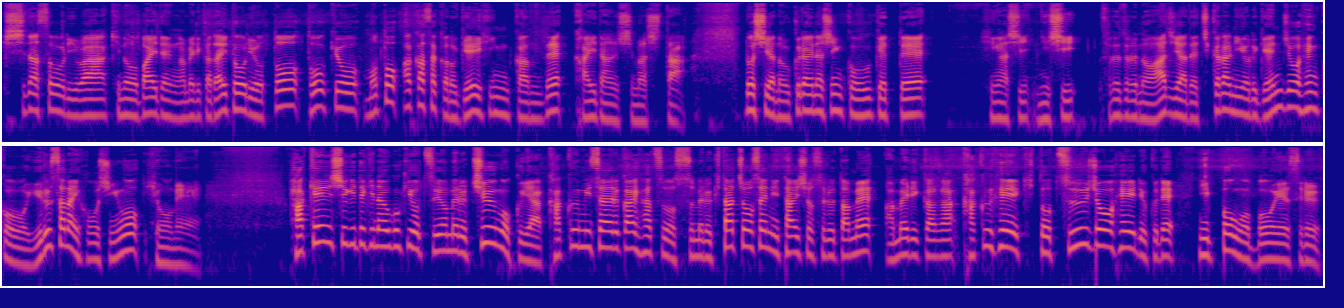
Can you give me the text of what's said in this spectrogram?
岸田総理は昨日バイデンアメリカ大統領と東京元赤坂の迎賓館で会談しました。ロシアのウクライナ侵攻を受けて東西それぞれのアジアで力による現状変更を許さない方針を表明覇権主義的な動きを強める中国や核ミサイル開発を進める北朝鮮に対処するためアメリカが核兵器と通常兵力で日本を防衛する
